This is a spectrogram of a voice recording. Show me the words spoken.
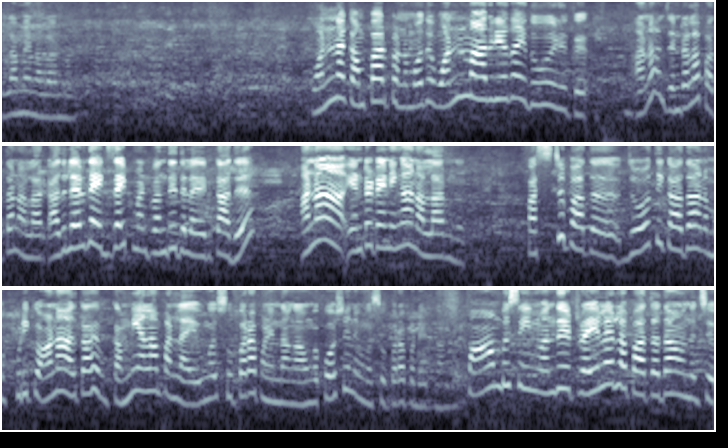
எல்லாமே நல்லா இருந்தது. ஒன்னை கம்பேர் பண்ணும்போது ஒன் மாதிரியே தான் இதுவும் இருக்குது ஆனால் ஜென்ரலாக பார்த்தா நல்லாயிருக்கு அதுலேருந்து இருந்த எக்ஸைட்மெண்ட் வந்து இதில் இருக்காது. ஆனால் என்டர்டெய்னிங்காக நல்லா இருந்தது. ஃபஸ்ட்டு பார்த்த ஜோதிகா தான் நமக்கு பிடிக்கும். ஆனால் அதுக்காக கம்மியாலாம் பண்ணல. இவங்க சூப்பராக பண்ணியிருந்தாங்க. அவங்க போர்ஷன் இவங்க சூப்பராக பண்ணியிருந்தாங்க. பாம்பு சீன் வந்து ட்ரெய்லரில் பார்த்தா தான் வந்துச்சு.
